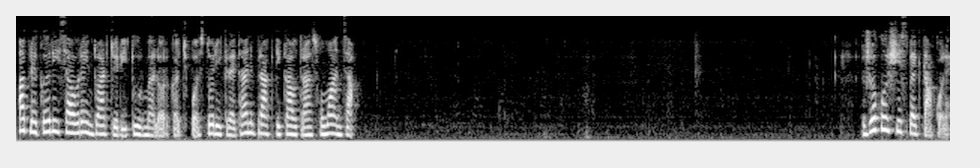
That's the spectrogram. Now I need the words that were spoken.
a plecării sau reîntoarcerii turmelor, căci păstorii cretani practicau transhumanța. Jocuri și spectacole.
